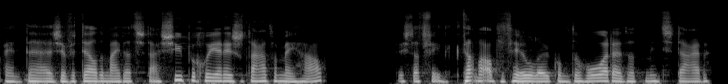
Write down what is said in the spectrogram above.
en ze vertelde mij dat ze daar super goede resultaten mee haalt. Dus dat vind ik dan altijd heel leuk om te horen, dat mensen daar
